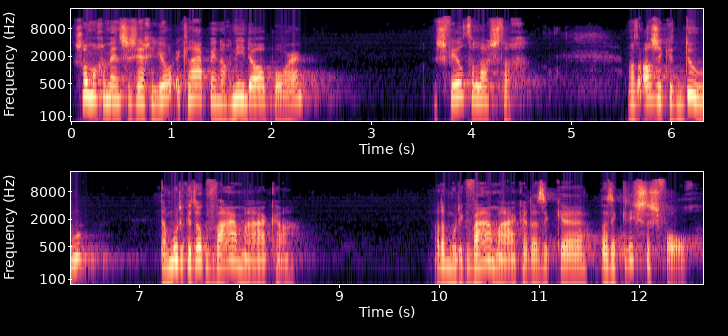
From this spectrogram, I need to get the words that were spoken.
Sommige mensen zeggen, joh, ik laat mij nog niet dopen hoor. Dat is veel te lastig. Want als ik het doe, dan moet ik het ook waarmaken. Nou, dan moet ik waarmaken dat ik, uh, dat ik Christus volg.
